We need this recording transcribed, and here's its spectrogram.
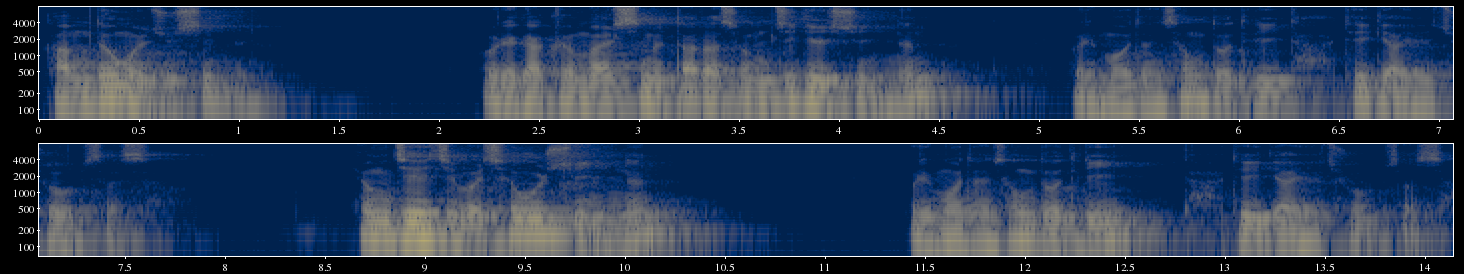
감동을 주시면 우리가 그 말씀을 따라서 움직일 수 있는 우리 모든 성도들이 다 되게 하여 주옵소서. 형제의 집을 세울 수 있는 우리 모든 성도들이 다 되게 하여 주옵소서.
